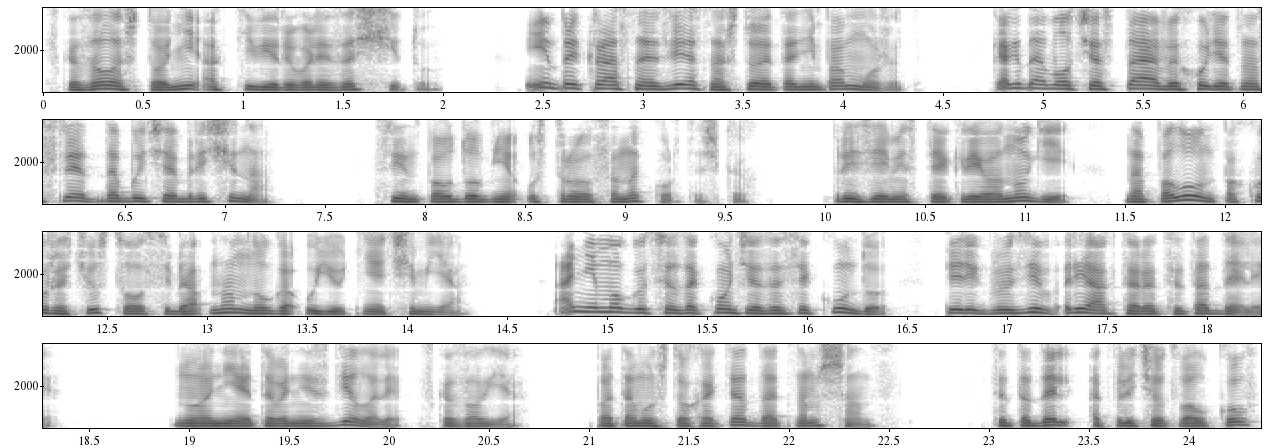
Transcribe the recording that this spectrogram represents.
сказала, что они активировали защиту. Им прекрасно известно, что это не поможет. Когда волчья стая выходит на след, добыча обречена. Свин поудобнее устроился на корточках. Приземистый и кривоногий, на полу он, похоже, чувствовал себя намного уютнее, чем я. Они могут все закончить за секунду, перегрузив реакторы цитадели. Но они этого не сделали, сказал я, потому что хотят дать нам шанс. Цитадель отвлечет волков,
